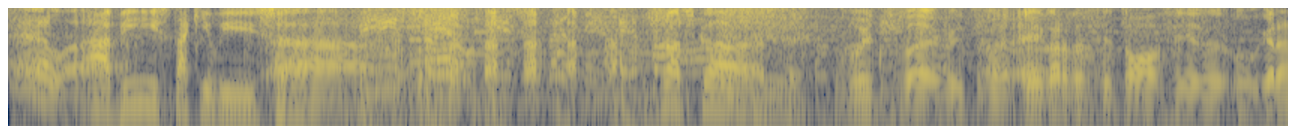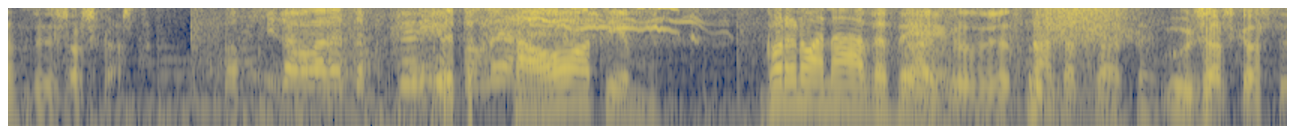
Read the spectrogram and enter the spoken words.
É lá. Ah, bicho, está aqui o bicho. Ah, Jorge Costa. muito bem, muito bem. Agora vamos então ouvir o grande Jorge Costa. Não precisava lá dessa porcaria, Então- Palé. Está ótimo. Agora não há nada, Zé. Ai meu Deus. Não há Jorge Costa. O Jorge Costa,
